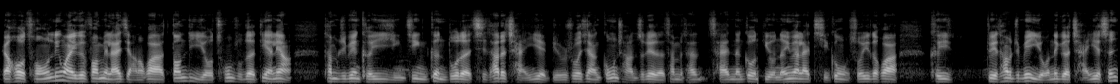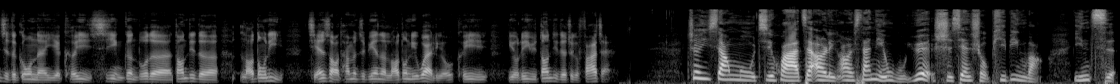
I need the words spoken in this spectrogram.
然后从另外一个方面来讲的话，当地有充足的电量，他们这边可以引进更多的其他的产业，比如说像工厂之类的，他们才才能够有能源来提供。所以的话，可以对他们这边有那个产业升级的功能，也可以吸引更多的当地的劳动力，减少他们这边的劳动力外流，可以有利于当地的这个发展。这一项目计划在二零二三年五月实现首批并网，因此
